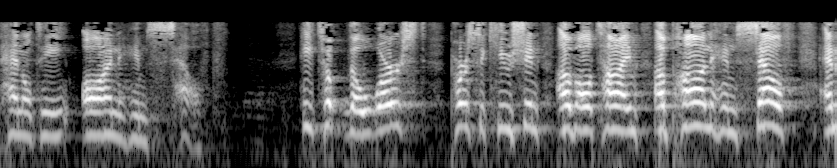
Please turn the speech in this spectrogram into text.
penalty on himself. He took the worst persecution of all time upon himself. And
